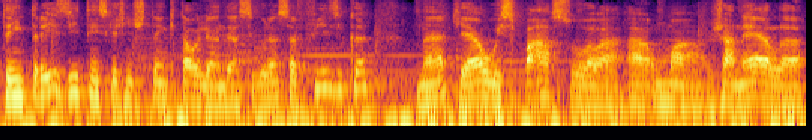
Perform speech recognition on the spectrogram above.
tem três itens que a gente tem que estar olhando. É a segurança física, né? Que é o espaço, a- a- uma janela,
